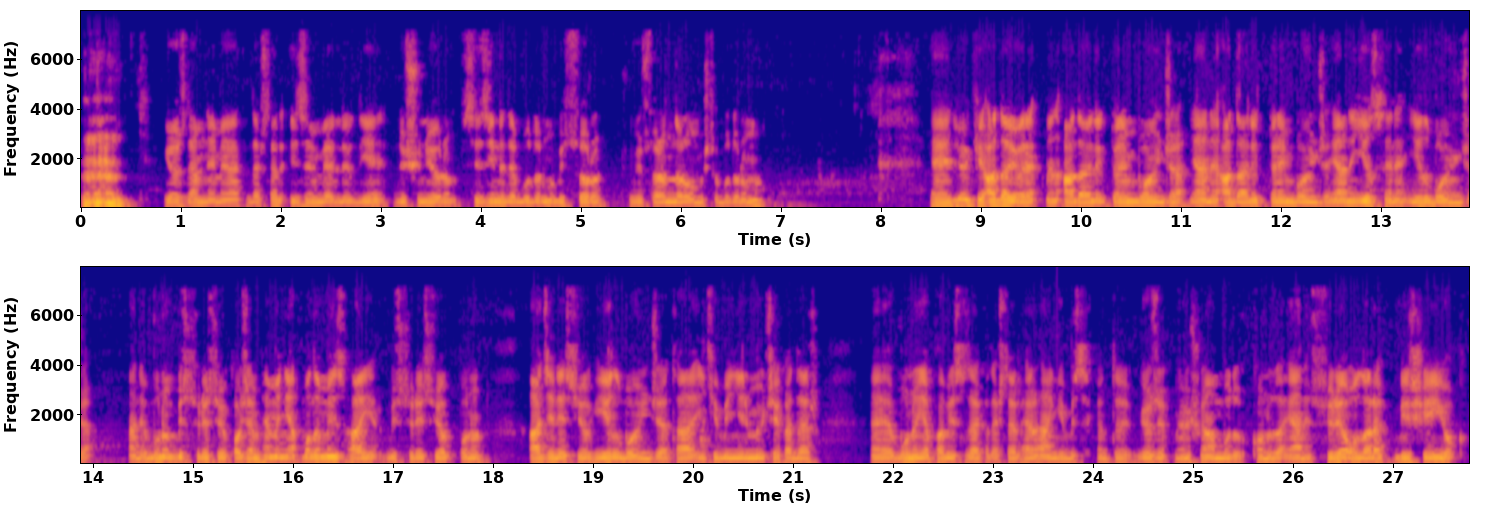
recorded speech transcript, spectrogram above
gözlemlemeye arkadaşlar izin verilir diye düşünüyorum. Siz yine de bu durumu bir sorun. Çünkü sorunlar olmuştu bu durumu. E, diyor ki aday öğretmen adaylık dönemi boyunca yani adaylık dönemi boyunca yani yıl sene yıl boyunca hani bunun bir süresi yok. Hocam hemen yapmalı mıyız? Hayır. Bir süresi yok bunun. Acelesi yok. Yıl boyunca ta 2023'e kadar e, bunu yapabilirsiniz arkadaşlar. Herhangi bir sıkıntı gözükmüyor şu an bu konuda. Yani süre olarak bir şeyi yok.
